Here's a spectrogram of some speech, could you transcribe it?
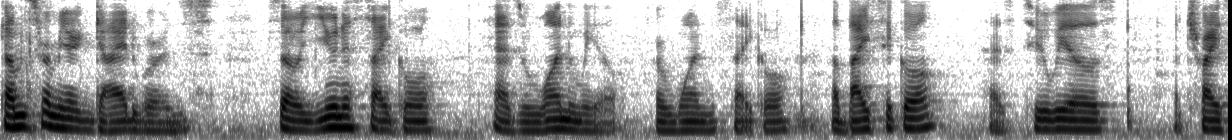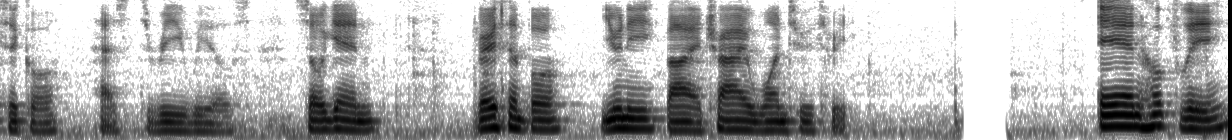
comes from your guide words. So unicycle has one wheel or one cycle. A bicycle has two wheels. A tricycle has three wheels. So again, very simple. Uni, bi, tri, one, two, three. And hopefully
